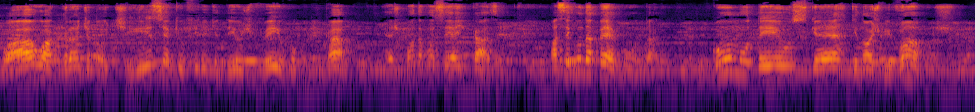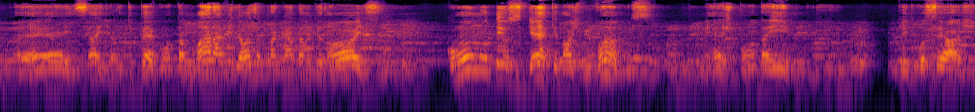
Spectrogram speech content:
Qual a grande notícia que o Filho de Deus veio comunicar? Responda você aí em casa. A segunda pergunta: Como Deus quer que nós vivamos? É isso aí, olha que pergunta maravilhosa para cada um de nós. Como Deus quer que nós vivamos? Me responda aí. O que, que você acha?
